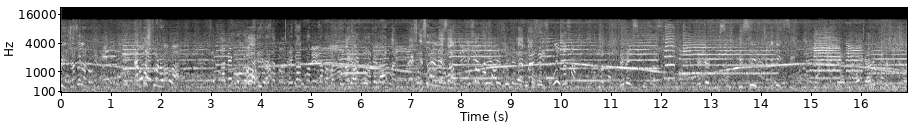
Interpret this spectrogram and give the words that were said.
Vas-y, je fais là-bas. Approche-toi là-bas. C'est pour aller pour hein. Regarde-moi putain, maman. Je te dis, approchez là. Est-ce que tu veux les Venez, venez là devant. Oui, je sens. Venez ici devant. Mettez-vous ici. Ici, je te dis ici. Ok, allez, prends le cinéma.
